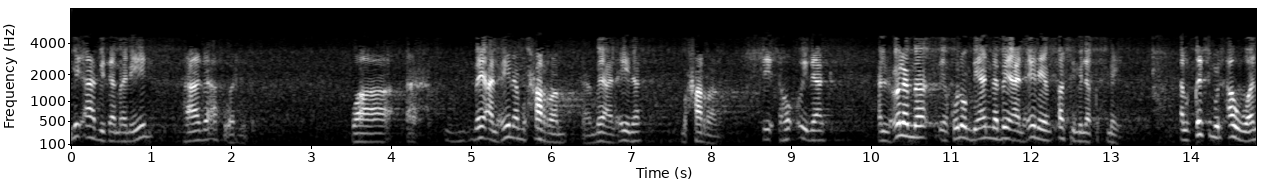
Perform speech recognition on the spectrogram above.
مئة بثمانين هذا هو الربا. وبيع العينة محرم. يعني بيع العينة محرم. إذا العلماء يقولون بأن بيع العينة ينقسم إلى قسمين. القسم الأول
